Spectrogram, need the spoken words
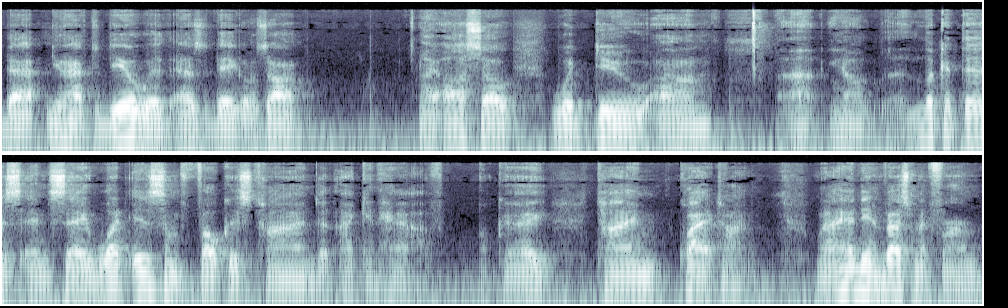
that you have to deal with as the day goes on. I also would do. Um, uh, you know, look at this and say, what is some focus time that I can have? Okay, time, quiet time. When I had the investment firm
